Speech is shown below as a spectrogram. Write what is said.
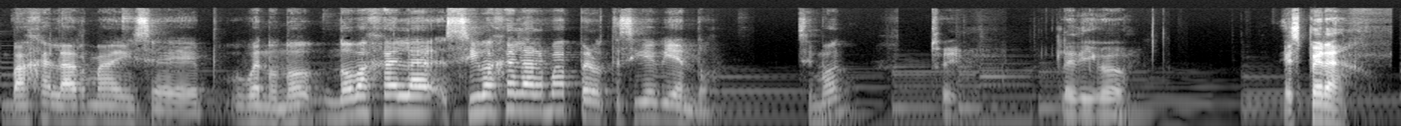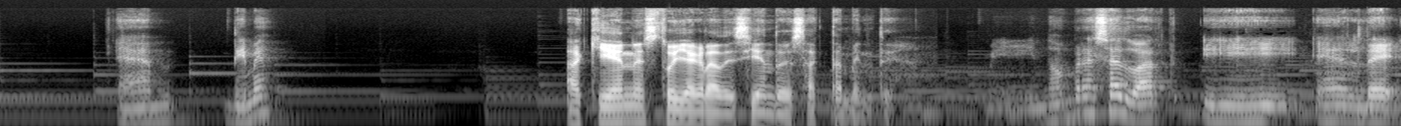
Baja el arma y se... Bueno, no, no baja el... a- Sí baja el arma, pero te sigue viendo. Simón. Sí. Le digo, espera, Em, dime. ¿a quién estoy agradeciendo exactamente? Nombre es Edward y el de...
